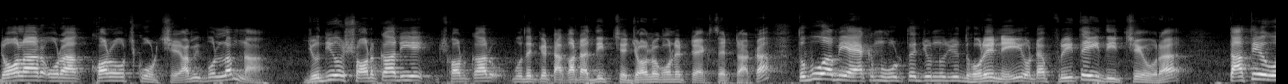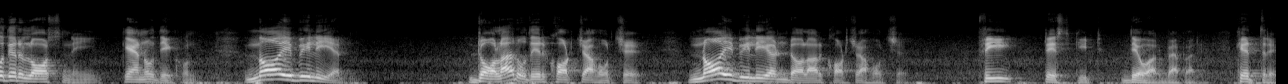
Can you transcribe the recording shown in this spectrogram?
ডলার ওরা খরচ করছে। আমি বললাম না, যদিও সরকারি, সরকার ওদেরকে টাকাটা দিচ্ছে, জনগণের ট্যাক্সের টাকা, তবুও আমি এক মুহূর্তের জন্য যদি ধরে নেই, ওটা ফ্রিতেই দিচ্ছে ওরা, তাতে ওদের লস নেই। কেন দেখুন? নয় বিলিয়ন। ডলার ওদের খরচা হচ্ছে। নয় বিলিয়ন ডলার খরচা হচ্ছে। ফ্রি টেস্ট কিট দেওয়ার ব্যাপারে। ক্ষেত্রে।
